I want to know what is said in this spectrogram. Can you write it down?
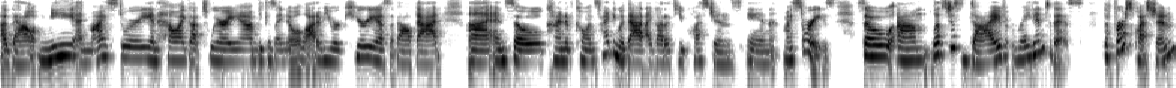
about me and my story and how I got to where I am because I know a lot of you are curious about that. Uh, and so kind of coinciding with that, I got a few questions in my story stories. So um, let's just dive right into this. The first question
